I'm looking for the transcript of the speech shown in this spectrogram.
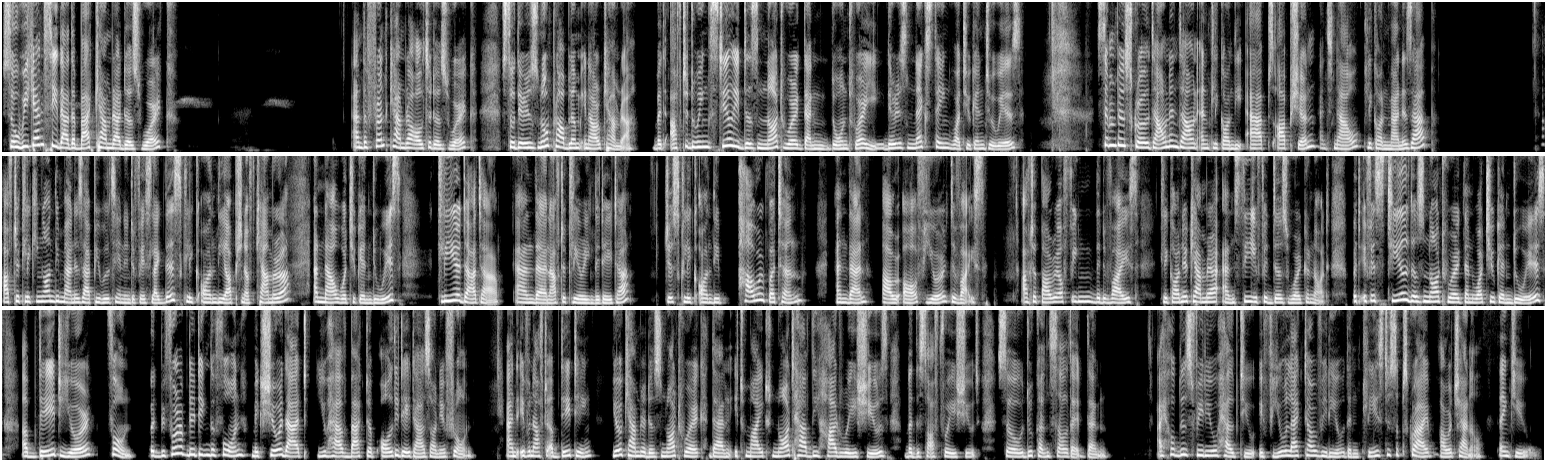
So we can see that the back camera does work and the front camera also does work. So there is no problem in our camera. But after doing still it does not work then don't worry. There is next thing what you can do is Simply scroll down and down and click on the apps option and now click on manage app. After clicking on the manage app, you will see an interface like this. Click on the option of camera and now what you can do is clear data and then after clearing the data, just click on the power button and then power off your device. After power offing the device, click on your camera and see if it does work or not. But if it still does not work, then what you can do is update your phone. But before updating the phone, make sure that you have backed up all the data on your phone. And even after updating, your camera does not work, then it might not have the hardware issues, but the software issues. So do consult it then. I hope this video helped you. If you liked our video, then please to subscribe our channel. Thank you.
